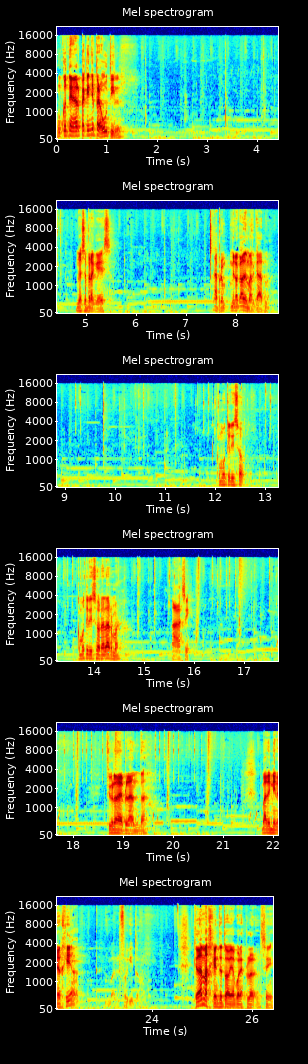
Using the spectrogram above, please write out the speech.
Un contenedor pequeño pero útil No sé para qué es Ah, pero me lo acabo de marcar, ¿no? ¿Cómo utilizo? ¿Cómo utilizo ahora el arma? Ah, sí Fibra de planta Vale, mi energía Vale, el fueguito Queda más gente todavía por explorar Sí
